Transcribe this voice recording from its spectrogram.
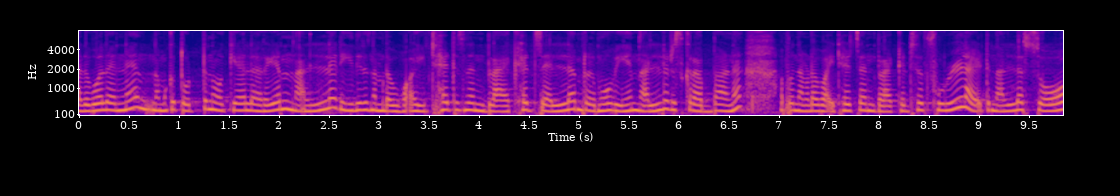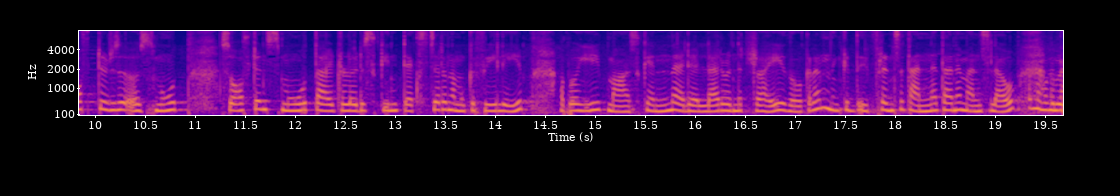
അതുപോലെ തന്നെ നമുക്ക് തൊട്ട് നോക്കിയാൽ അറിയാം നല്ല രീതിയിൽ നമ്മുടെ white heads and black heads എല്ലാം റിമൂവ് ചെയ്യും. നല്ലൊരു സ്ക്രബാണ് അപ്പോൾ നമ്മുടെ white heads and black heads ഫുള്ളായിട്ട് നല്ല സോഫ്റ്റ് ഒരു സ്മൂത്ത് സോഫ്റ്റ് ആൻഡ് സ്മൂത്ത് ആയിട്ടുള്ള ഒരു സ്കിൻ ടെക്സ്ചർ നമുക്ക് ഫീൽ ചെയ്യും. അപ്പോൾ ഈ മാസ്ക് എന്തായാലും എല്ലാവരും ഒന്ന് ട്രൈ ചെയ്ത് നോക്കണം. നിങ്ങൾക്ക് ഡിഫറൻസ് തന്നെ തന്നെ മനസ്സിലാവും. നമുക്ക്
